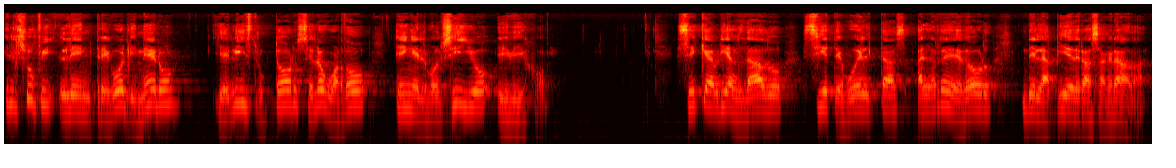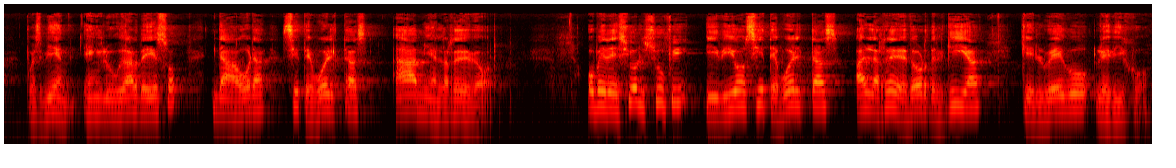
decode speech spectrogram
El sufi le entregó el dinero y el instructor se lo guardó en el bolsillo y dijo, Sé que habrías dado siete vueltas alrededor de la piedra sagrada. Pues bien, en lugar de eso, da ahora siete vueltas a mi alrededor. Obedeció el sufi y dio siete vueltas alrededor del guía, que luego le dijo,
